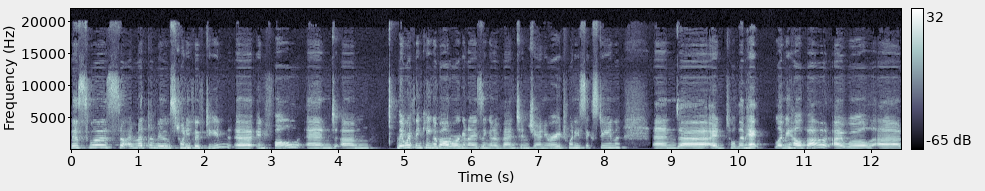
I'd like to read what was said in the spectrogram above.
this was so I met them. It was 2015 uh, in fall, and um, they were thinking about organizing an event in January 2016. And uh, I told them, hey, let me help out. I will uh,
